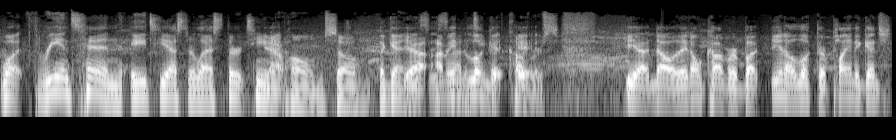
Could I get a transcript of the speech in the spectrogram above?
what three and ten ATS their last thirteen yeah. at home. So again, yeah, it's, it's I mean, look, it covers. It, yeah, no, they don't cover. But you know, look, they're playing against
